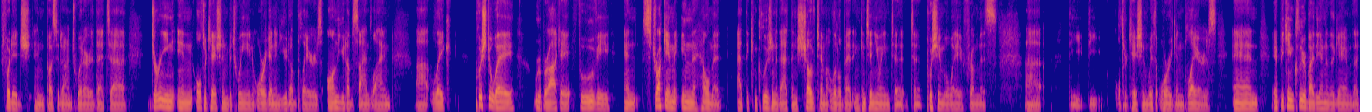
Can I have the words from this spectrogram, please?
footage and posted it on Twitter that uh, during an altercation between Oregon and UW players on the UW sideline, uh, Lake pushed away Ruperake Fuavai and struck him in the helmet at the conclusion of that, then shoved him a little bit and continuing to to push him away from this uh, the the altercation with Oregon players. And it became clear by the end of the game that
